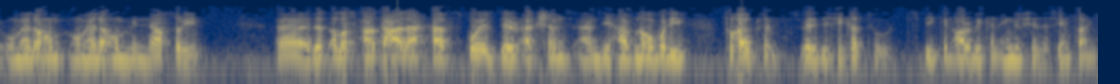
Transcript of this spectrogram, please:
وما لهم وما لهم من ناصرين uh, that Allah wa ta'ala have spoiled their actions and they have nobody to help them. It's very difficult to speak in Arabic and English in the same time.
